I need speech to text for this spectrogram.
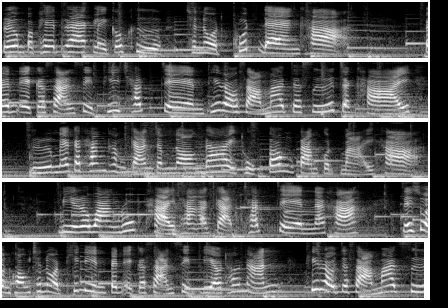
เริ่มประเภทแรกเลยก็คือโฉนดครุฑแดงค่ะ เป็นเอกสารสิทธิ์ที่ชัดเจนที่เราสามารถจะซื้อจะขาย หรือแม้กระทั่งทำการจำนองได้ถูกต้องตามกฎหมายค่ะ มีระวางรูปถ่ายทางอากาศชัดเจนนะคะ ในส่วนของโฉนดที่ดินเป็นเอกสารสิทธิ์เดียวเท่านั้นที่เราจะสามารถซื้อ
